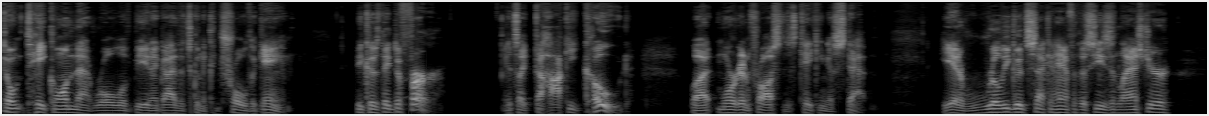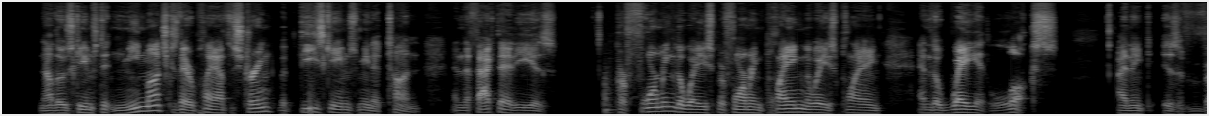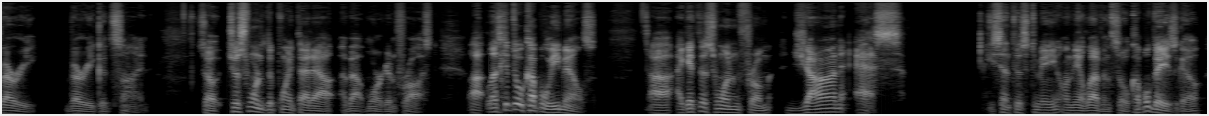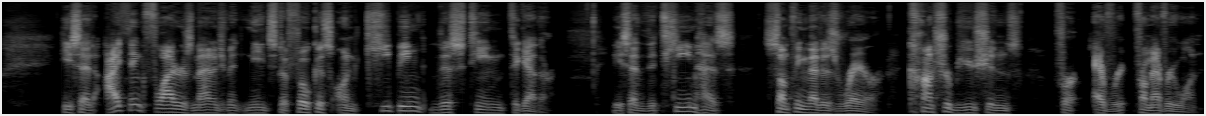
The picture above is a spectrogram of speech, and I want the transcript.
don't take on that role of being a guy that's going to control the game because they defer. It's like the hockey code. But Morgan Frost is taking a step. He had a really good second half of the season last year. Now, those games didn't mean much because they were playing out the string, but these games mean a ton. And the fact that he is performing the way he's performing, playing the way he's playing, and the way it looks, I think is a very, very good sign. So just wanted to point that out about Morgan Frost. Uh, let's get to a couple emails. Uh, I get this one from John S. He sent this to me on the 11th, so a couple days ago. He said, I think Flyers management needs to focus on keeping this team together. He said the team has something that is rare contributions for every from everyone.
